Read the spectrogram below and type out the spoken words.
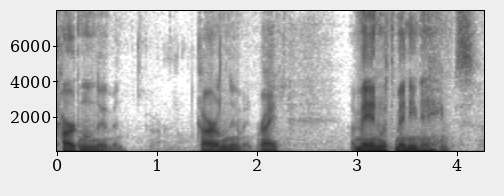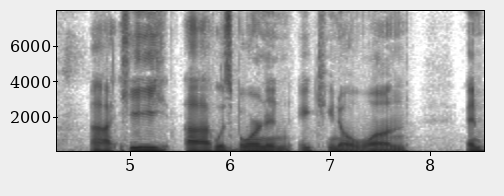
Cardinal Newman. Cardinal Newman, right. A man with many names. Uh, he uh, was born in 1801 and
